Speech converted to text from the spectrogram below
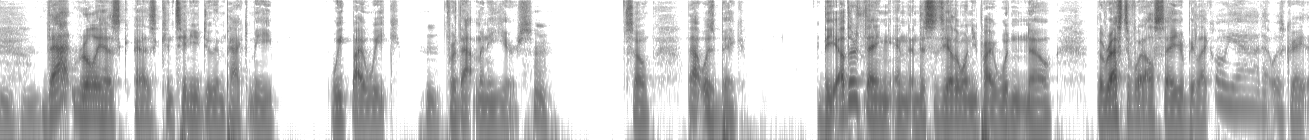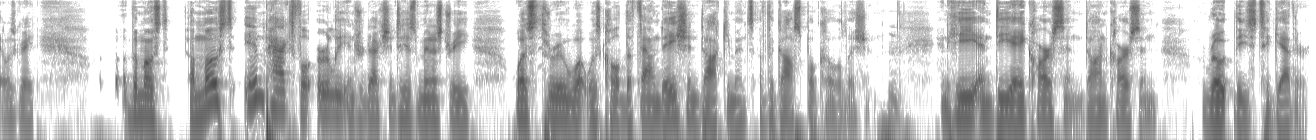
Mhm. that really has has continued to impact me week by week Hmm. for that many years. Hmm. So that was big. The other thing, and, and this is the other one you probably wouldn't know. The rest of what I'll say, you'll be like, "Oh yeah, that was great. That was great." The most a most impactful early introduction to his ministry was through what was called the foundation documents of the Gospel Coalition, Hmm. and he and D.A. Carson, Don Carson, wrote these together.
